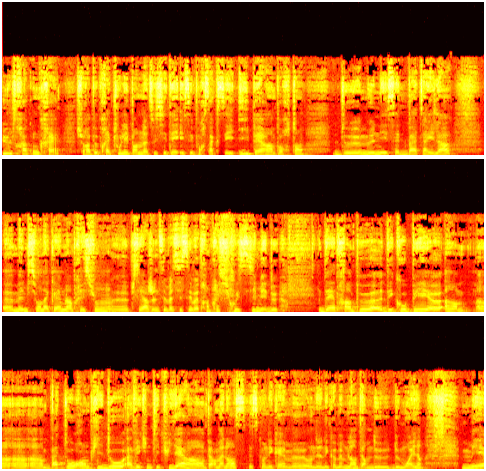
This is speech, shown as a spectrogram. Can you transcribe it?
ultra concrets sur à peu près tous les pans de notre société, et c'est pour ça que c'est hyper important de mener cette bataille-là, euh, même si on a quand même l'impression, euh, Pierre, je ne sais pas si c'est votre impression aussi, mais de d'être un peu euh, décoper euh, un, un, un, bateau rempli d'eau avec une petite cuillère hein, en permanence, parce qu'on est quand même euh, on en est quand même là en termes de, de moyens. Mais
